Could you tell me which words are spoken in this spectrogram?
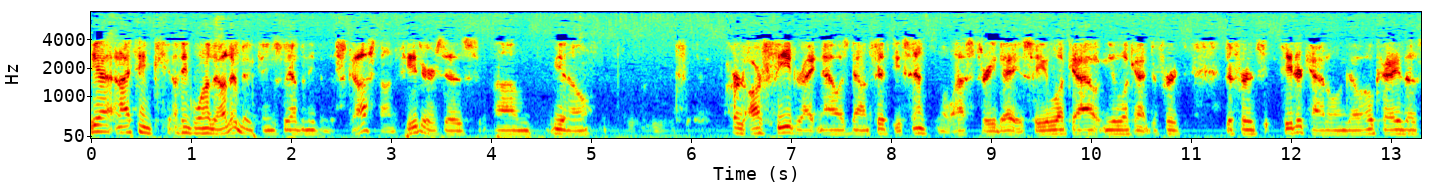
Yeah, and I think I think one of the other big things we haven't even discussed on feeders is, um, you know, our, our feed right now is down 50 cents in the last three days. So you look out and you look at deferred deferred feeder cattle and go, okay, this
